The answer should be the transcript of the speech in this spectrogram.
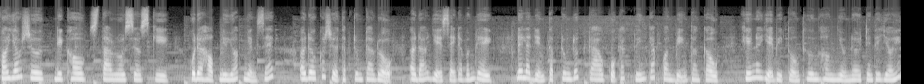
Phó giáo sư Nicole Starosielski của Đại học New York nhận xét, ở đâu có sự tập trung cao độ, ở đó dễ xảy ra vấn đề. Đây là điểm tập trung rất cao của các tuyến cáp quang biển toàn cầu, khiến nó dễ bị tổn thương hơn nhiều nơi trên thế giới.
